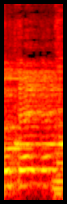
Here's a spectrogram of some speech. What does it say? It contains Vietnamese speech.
So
